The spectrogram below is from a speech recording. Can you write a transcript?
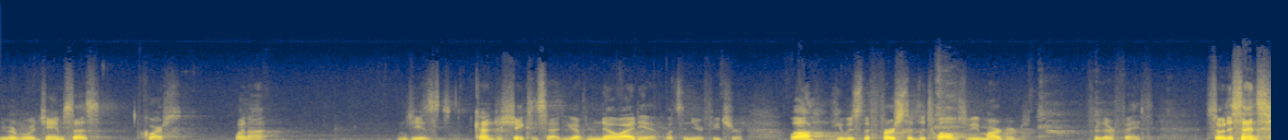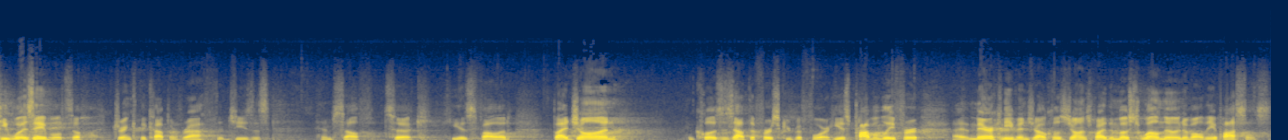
You remember what James says? Of course. Why not? And Jesus kind of just shakes his head. You have no idea what's in your future. Well, he was the first of the 12 to be martyred for their faith. So, in a sense, he was able to drink the cup of wrath that Jesus himself took. He is followed by John, who closes out the first group of four. He is probably, for American evangelicals, John's probably the most well known of all the apostles.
